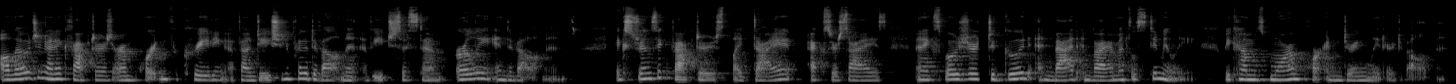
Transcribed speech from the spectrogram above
although genetic factors are important for creating a foundation for the development of each system early in development, extrinsic factors like diet, exercise, and exposure to good and bad environmental stimuli becomes more important during later development.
